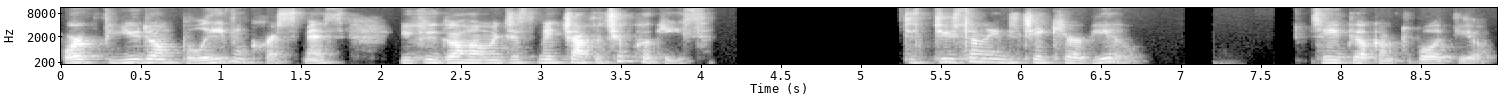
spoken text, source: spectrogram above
Or if you don't believe in christmas you could go home and just make chocolate chip cookies. Just do something to take care of you so you feel comfortable with you.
